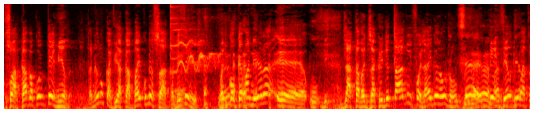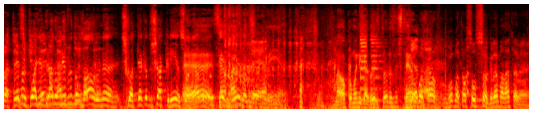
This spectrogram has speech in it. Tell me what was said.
só acaba quando termina. Também eu nunca vi acabar e começar, também tem isso. Mas de qualquer maneira, é, o- já estava desacreditado e foi lá e ganhou o jogo. Isso é- Perdeu de 4 a 3 Isso mas tinha pode entrar no livro do 2 a 0. Mauro, né? Discoteca do Chacrinha, só acaba É, quando essa é a termina. do né? Chacrinha. Maior comunicador de todos os Vou tempos. botar, vou botar o Sossograma lá também.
